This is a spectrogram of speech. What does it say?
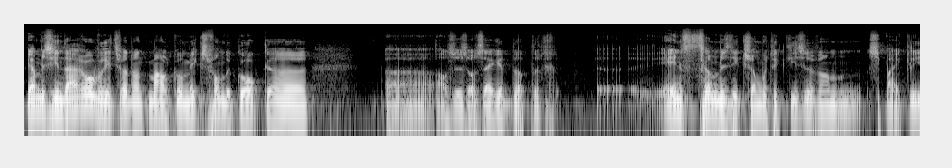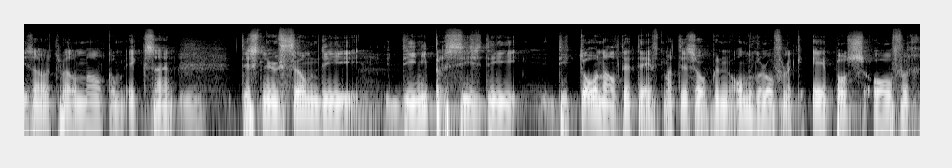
Ja, misschien daarover iets, want Malcolm X vond ik ook, eh, eh, als je zou zeggen dat er eh, één film is die ik zou moeten kiezen van Spike Lee, zou het wel Malcolm X zijn. Het is nu een film die, die niet precies die, die toon altijd heeft, maar het is ook een ongelooflijk epos over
